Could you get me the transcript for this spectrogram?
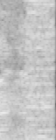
네.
